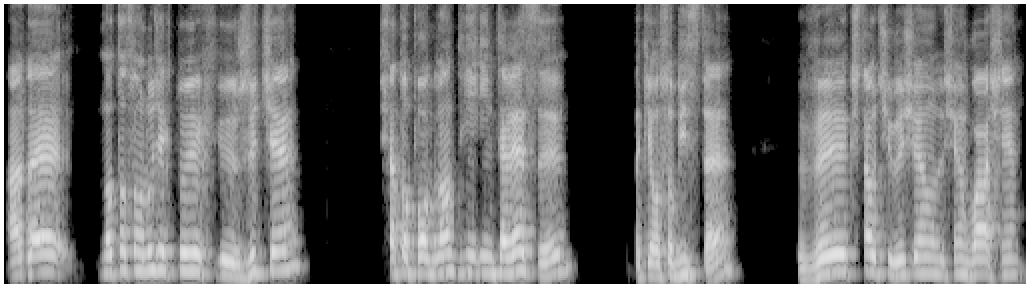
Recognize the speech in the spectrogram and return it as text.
ale no to są ludzie, których życie światopogląd i interesy takie osobiste wykształciły się, się właśnie,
